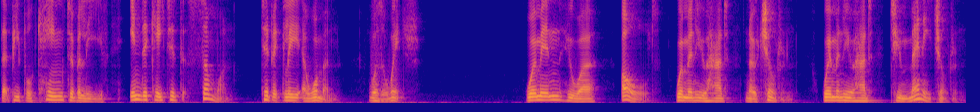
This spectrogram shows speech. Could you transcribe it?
that people came to believe indicated that someone, typically a woman, was a witch. Women who were old, women who had no children, women who had too many children,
